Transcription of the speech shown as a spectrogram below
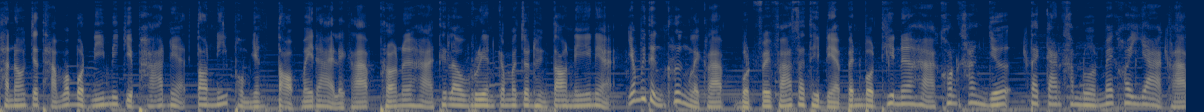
ถ้าน้องจะถามว่าบทนี้มีกี่พาร์ทเนี่ยตอนนี้ผมยังตอบไม่ได้เลยครับ เพราะเนื้อหาที่เราเรียนกันมาจนถึงตอนนี้เนี่ยยังไม่ถึงครึ่งเลยครับ บทไฟฟ้าสถิตเนี่ยเป็นบทที่เนื้อหาค่อนข้างเยอะ แต่การคำนวณไม่ค่อยยากครับ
